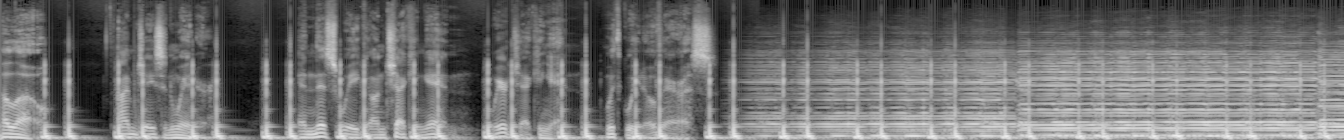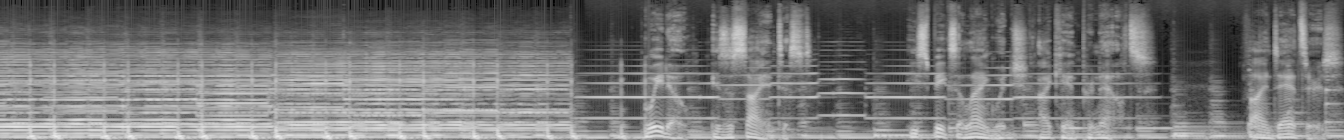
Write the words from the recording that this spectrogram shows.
Hello, I'm Jason Weiner, and this week on Checking In, we're checking in with Guido Veras. Guido is a scientist. He speaks a language I can't pronounce, finds answers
